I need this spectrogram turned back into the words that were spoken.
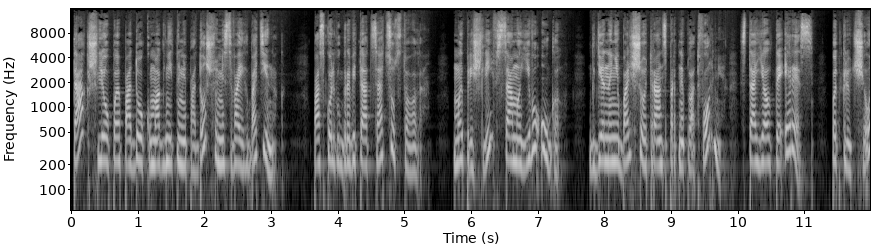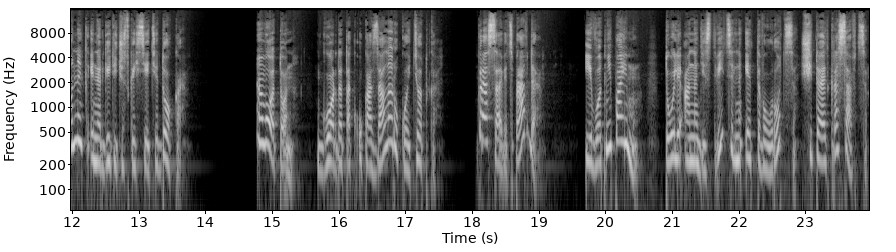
Так, шлепая по доку магнитными подошвами своих ботинок, поскольку гравитация отсутствовала, мы пришли в самый его угол, где на небольшой транспортной платформе стоял ТРС, подключенный к энергетической сети дока. «Вот он», — гордо так указала рукой тетка. «Красавец, правда?» И вот не пойму, то ли она действительно этого уродца считает красавцем,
